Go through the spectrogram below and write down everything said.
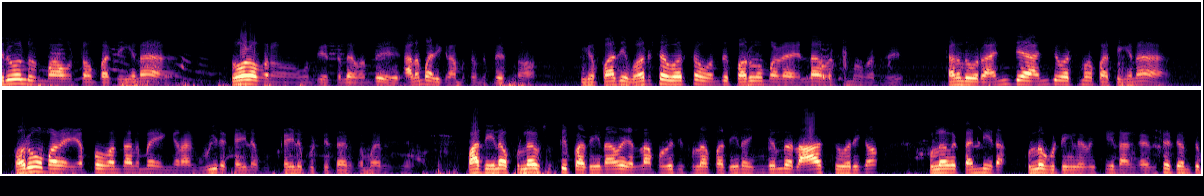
திருவள்ளூர் மாவட்டம் பார்த்தீங்கன்னா சோழவரம் ஒன்றியத்தில் வந்து அலமாரி கிராமத்துலேருந்து பேசுகிறோம் இங்கே பார்த்தீங்க வருஷ வருஷம் வந்து பருவமழை எல்லா வருஷமும் வருது. கடந்த ஒரு அஞ்சு அஞ்சு வருஷமாக பார்த்தீங்கன்னா பருவமழை எப்போ வந்தாலுமே இங்கே நாங்கள் உயிரை கையில் கையில் பிடிச்சிட்டு தான் இருக்கிற மாதிரி இருக்குது பார்த்தீங்கன்னா ஃபுல்லாக சுற்றி பார்த்தீங்கன்னாவே எல்லா பகுதி ஃபுல்லாக பார்த்தீங்கன்னா இங்கேருந்து லாஸ்ட் வரைக்கும் ஃபுல்லாகவே தண்ணி தான். புள்ள குட்டிங்களை வச்சு நாங்கள் விஷ ஜந்து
